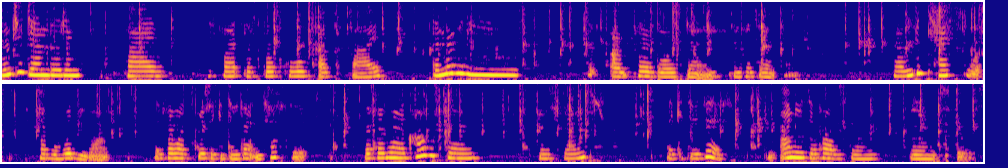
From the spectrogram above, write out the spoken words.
Once you're done building five, five the, those poles up to five, then we're going to use the, our put our doors down and put them that. Now we could test what type of wood we want. If I want spruce, I could do that and test it. So if I want a cobblestone instance, I could do this. I'm using cobblestone and spruce.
